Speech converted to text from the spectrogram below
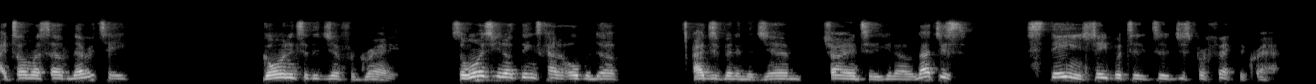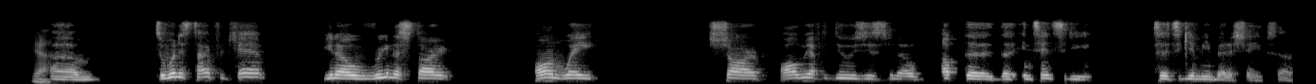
I told myself never take going into the gym for granted. So once you know things kind of opened up, I just been in the gym trying to you know not just stay in shape, but to to just perfect the craft. Yeah. Um, so when it's time for camp, you know we're gonna start on weight, sharp. All we have to do is just you know up the the intensity to to get me in better shape. So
